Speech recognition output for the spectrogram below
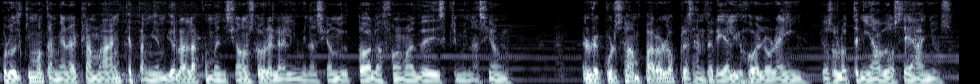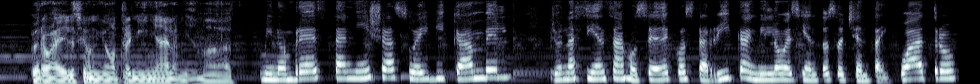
Por último, también reclamaban que también viola la Convención sobre la eliminación de todas las formas de discriminación. El recurso de amparo lo presentaría el hijo de Lorraine, que solo tenía 12 años, pero a él se unió otra niña de la misma edad. Mi nombre es Tanisha Swayby Campbell. Yo nací en San José de Costa Rica en 1984.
